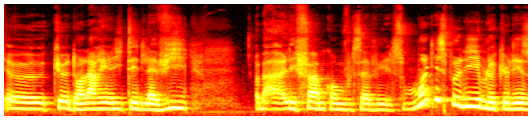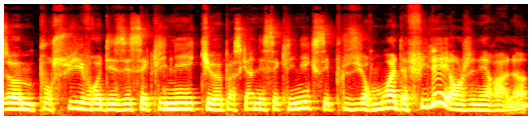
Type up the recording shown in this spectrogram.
que dans la réalité de la vie, bah, les femmes, comme vous le savez, elles sont moins disponibles que les hommes pour suivre des essais cliniques, euh, parce qu'un essai clinique, c'est plusieurs mois d'affilée en général. Hein.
